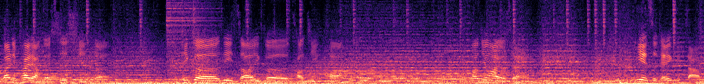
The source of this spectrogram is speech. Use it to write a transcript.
帮你派两个是新的，一个立招，一个超进化。超进化有谁？叶子可以打吗？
